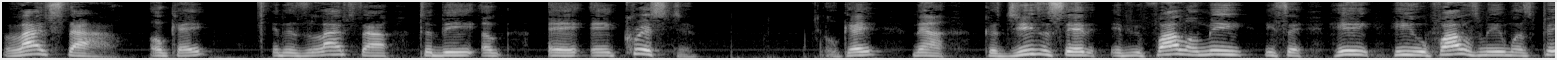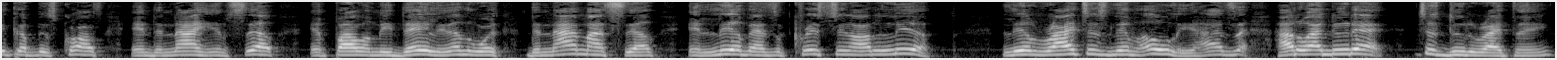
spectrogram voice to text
lifestyle, okay? It is a lifestyle to be a, a, a Christian, okay? Now, because Jesus said, if you follow me, he said, he, he who follows me must pick up his cross and deny himself and follow me daily. In other words, deny myself and live as a Christian ought to live. Live righteous, live holy. How's that? How do I do that? Just do the right thing.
